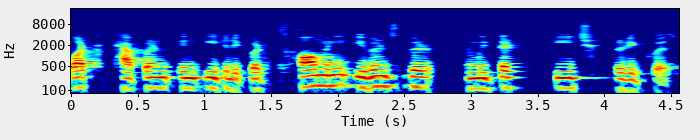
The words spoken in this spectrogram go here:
what happened in each request, how many events were emitted each request.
